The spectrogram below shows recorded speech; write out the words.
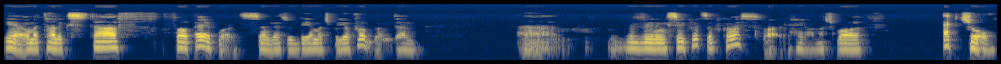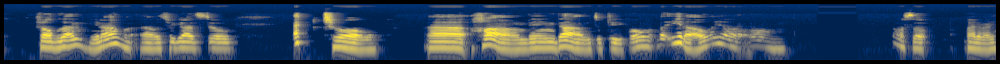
yeah, or metallic stuff for airports, and that would be a much bigger problem than um, revealing secrets, of course. Well, you know, much more actual problem, you know, uh, with regards to actual uh, harm being done to people. But you know, you know. Um, also, by the way,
